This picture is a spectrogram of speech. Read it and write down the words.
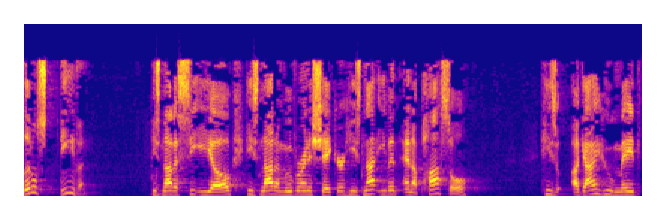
Little Stephen. He's not a CEO. He's not a mover and a shaker. He's not even an apostle. He's a guy who made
